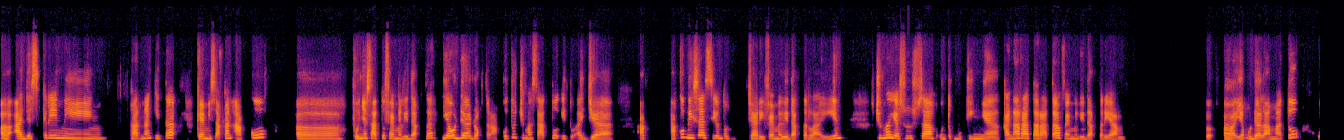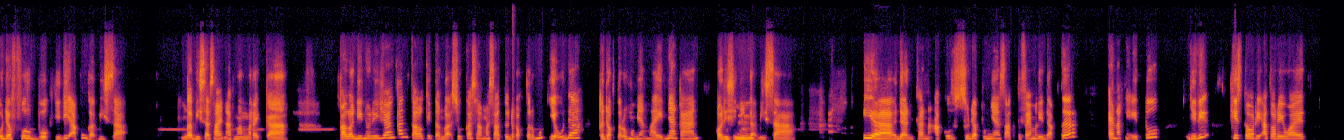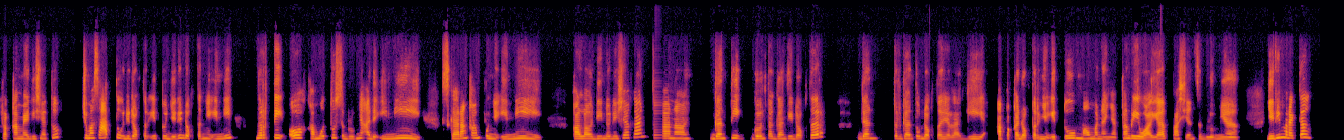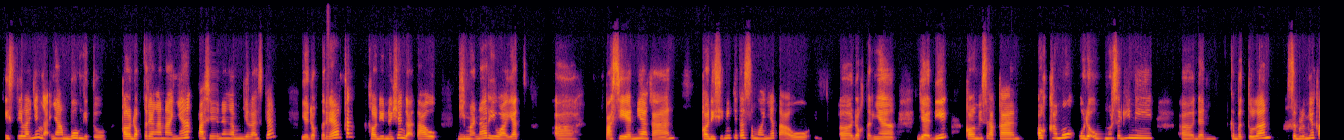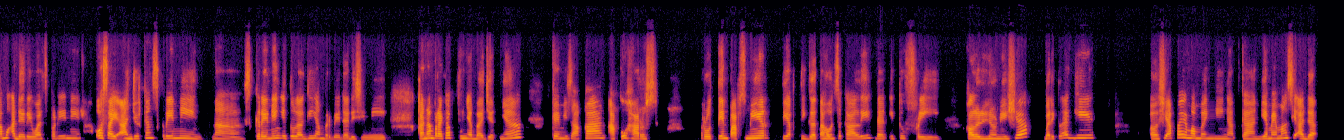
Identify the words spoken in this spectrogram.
uh, ada screening. Karena kita kayak misalkan aku uh, punya satu family doctor ya udah dokter aku tuh cuma satu itu aja. Aku, aku bisa sih untuk cari family doctor lain cuma ya susah untuk bookingnya. Karena rata-rata family doctor yang uh, yang udah lama tuh udah full book. Jadi aku nggak bisa nggak bisa sign up sama mereka. Kalau di Indonesia kan kalau kita nggak suka sama satu dokter umum ya udah ke dokter umum yang lainnya kan. Kalau di sini nggak bisa. Iya dan karena aku sudah punya satu family doctor enaknya itu jadi history atau riwayat rekam medisnya tuh cuma satu di dokter itu jadi dokternya ini ngerti oh kamu tuh sebelumnya ada ini sekarang kamu punya ini kalau di Indonesia kan karena ganti gonta-ganti dokter dan tergantung dokternya lagi apakah dokternya itu mau menanyakan riwayat pasien sebelumnya. Jadi mereka istilahnya nggak nyambung gitu. Kalau dokter yang nanya, pasien yang nggak menjelaskan, ya dokternya kan kalau di Indonesia nggak tahu gimana riwayat uh, pasiennya kan. Kalau di sini kita semuanya tahu uh, dokternya. Jadi kalau misalkan, oh kamu udah umur segini, uh, dan kebetulan sebelumnya kamu ada riwayat seperti ini. Oh, saya anjurkan screening. Nah, screening itu lagi yang berbeda di sini. Karena mereka punya budgetnya, kayak misalkan aku harus rutin pap smear tiap tiga tahun sekali dan itu free. Kalau di Indonesia, balik lagi, uh, siapa yang mau mengingatkan? Ya memang sih ada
